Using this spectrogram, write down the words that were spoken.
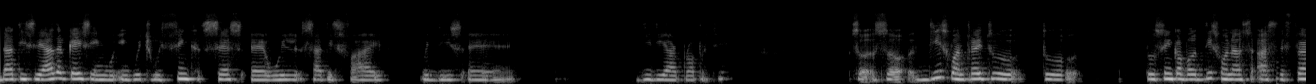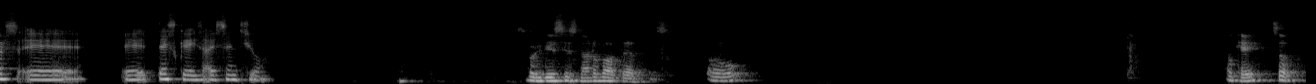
that is the other case in, in which we think SES uh, will satisfy with this uh, DDR property. So, so this one, try to to to think about this one as as the first uh, test case I sent you. Sorry, this is not about that. Oh. Okay, so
